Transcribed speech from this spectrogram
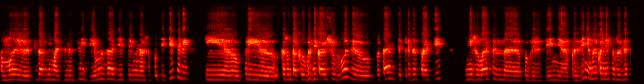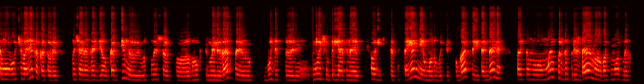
Мы всегда внимательно следим за действиями наших посетителей – и при, скажем так, возникающей угрозе пытаемся предотвратить нежелательное повреждение произведения. Ну и, конечно же, для самого человека, который случайно задел картину и, услышав э, звук сигнализации, будет э, не очень приятное психологическое состояние, может быть, испугаться и так далее. Поэтому мы предупреждаем о возможных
